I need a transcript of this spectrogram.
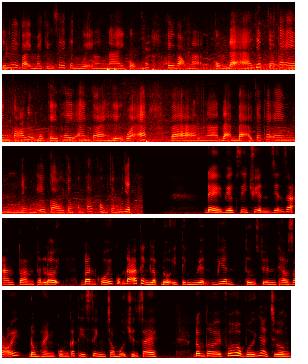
Chính vì vậy mà chuyến xe tình nguyện lần này cũng hy vọng là cũng đã giúp cho các em có được một kỳ thi an toàn hiệu quả và à, đảm bảo cho các em những yêu cầu trong công tác phòng chống dịch. Để việc di chuyển diễn ra an toàn thuận lợi, đoàn khối cũng đã thành lập đội tình nguyện viên thường xuyên theo dõi, đồng hành cùng các thí sinh trong mỗi chuyến xe. Đồng thời phối hợp với nhà trường,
